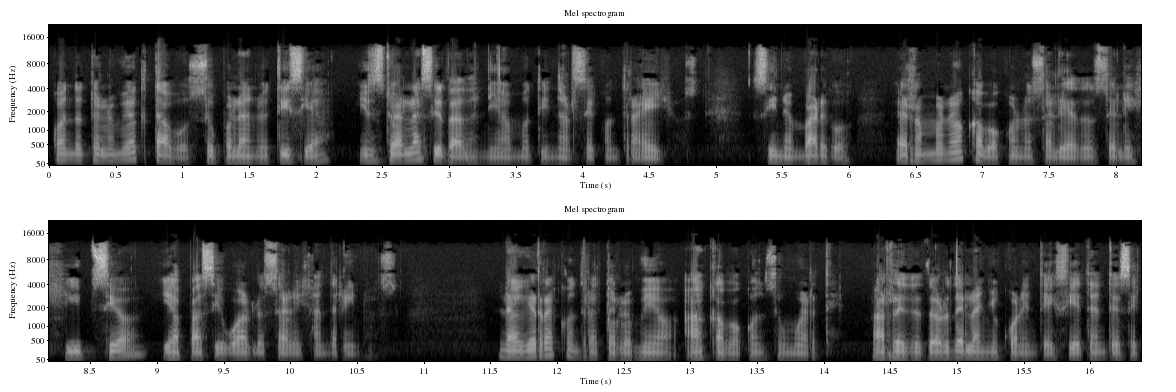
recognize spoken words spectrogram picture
Cuando Ptolomeo VIII supo la noticia, instó a la ciudadanía a amotinarse contra ellos. Sin embargo, el romano acabó con los aliados del egipcio y apaciguó a los alejandrinos. La guerra contra Ptolomeo acabó con su muerte, alrededor del año 47 a.C.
